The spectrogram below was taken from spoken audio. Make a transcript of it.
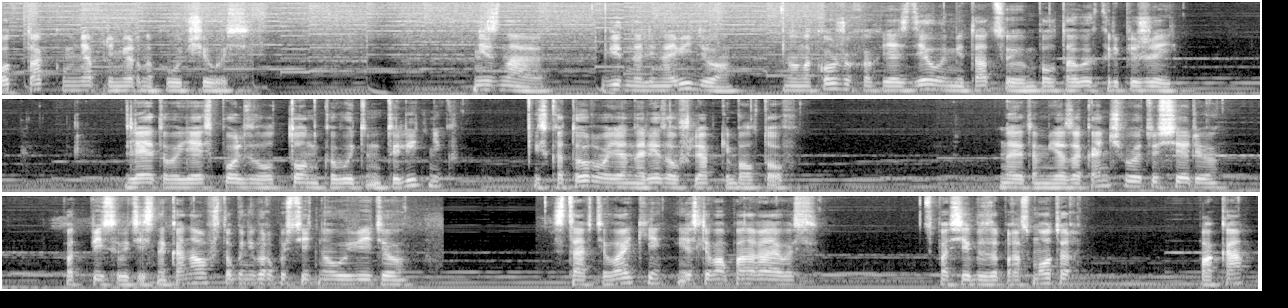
Вот так у меня примерно получилось. Не знаю, видно ли на видео, но на кожухах я сделал имитацию болтовых крепежей. Для этого я использовал тонко вытянутый литник, из которого я нарезал шляпки болтов. На этом я заканчиваю эту серию. Подписывайтесь на канал, чтобы не пропустить новые видео. Ставьте лайки, если вам понравилось. Спасибо за просмотр. Пока.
